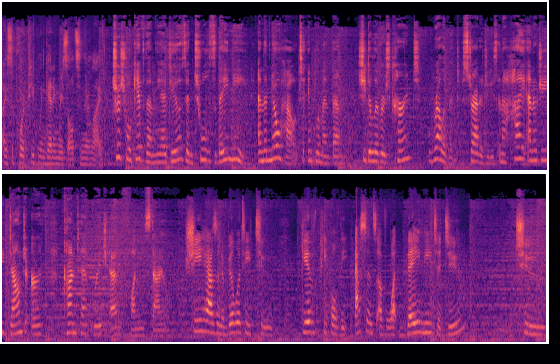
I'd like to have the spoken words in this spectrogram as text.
I support people in getting results in their life. Trish will give them the ideas and tools they need and the know how to implement them. She delivers current, relevant strategies in a high energy, down to earth, content rich, and funny style. She has an ability to give people the essence of what they need to do to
